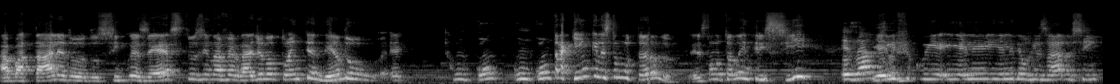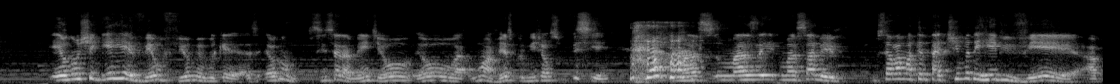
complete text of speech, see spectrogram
a batalha do, dos cinco exércitos e na verdade eu não estou entendendo é, com, com, contra quem que eles estão lutando. Eles estão lutando entre si. Exato. E ele ficou e, ele, e ele deu risada assim. Eu não cheguei a rever o filme porque eu não, sinceramente, eu, eu uma vez para mim já é o suficiente. mas, mas, mas sabe, sei lá, uma tentativa de reviver a,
